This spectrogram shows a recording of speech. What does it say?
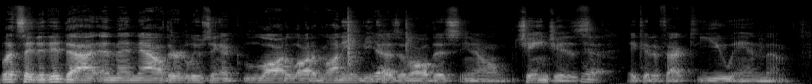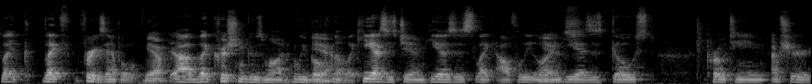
let's say they did that, and then now they're losing a lot a lot of money because of all this you know changes. Yeah. It could affect you and them. Like like for example, Yeah. uh, like Christian Guzman, who we both Yeah. know. Like he has his gym, he has his like Alphalete line, Yes. he has his Ghost protein. I'm sure.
